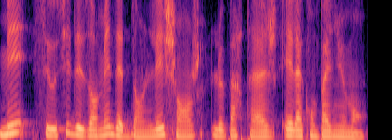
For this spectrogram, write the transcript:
mais c'est aussi désormais d'être dans l'échange, le partage et l'accompagnement.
